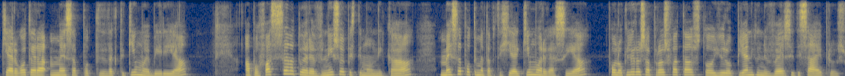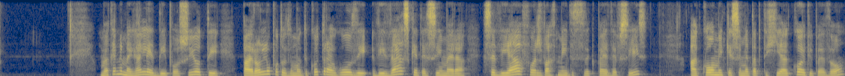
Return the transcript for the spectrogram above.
και αργότερα μέσα από τη διδακτική μου εμπειρία, αποφάσισα να το ερευνήσω επιστημονικά μέσα από τη μεταπτυχιακή μου εργασία που ολοκλήρωσα πρόσφατα στο European University Cyprus. Μου έκανε μεγάλη εντύπωση ότι παρόλο που το δημοτικό τραγούδι διδάσκεται σήμερα σε διάφορες βαθμίδες της εκπαίδευσης, ακόμη και σε μεταπτυχιακό επίπεδο,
